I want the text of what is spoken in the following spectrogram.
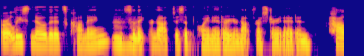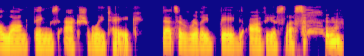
or at least know that it's coming mm-hmm. so that you're not disappointed or you're not frustrated. And how long things actually take. That's a really big, obvious lesson. Mm.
